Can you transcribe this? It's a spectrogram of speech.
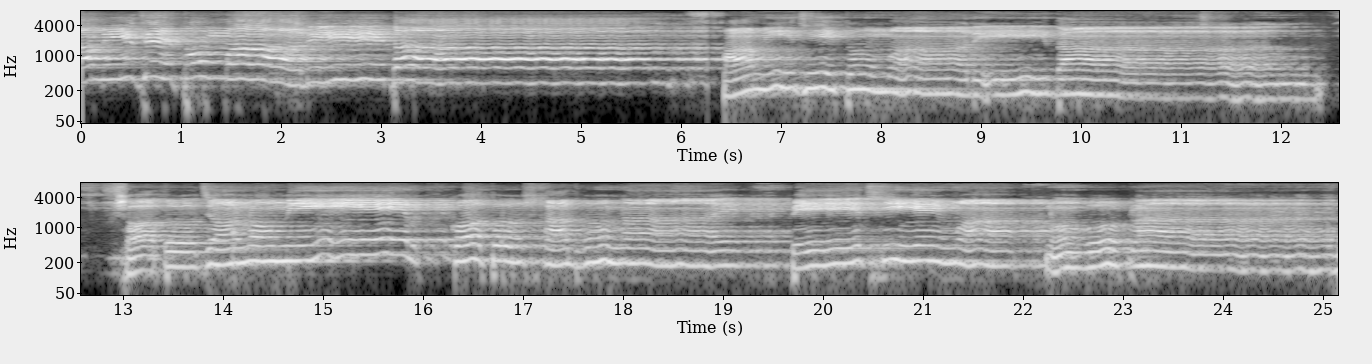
আমি যে তোমারি দান, আমি যে তোমারি দান। শত জনমের কত সাধনায় পেয়েছি মা নব প্রাণ।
